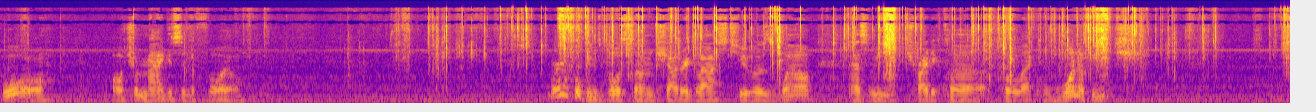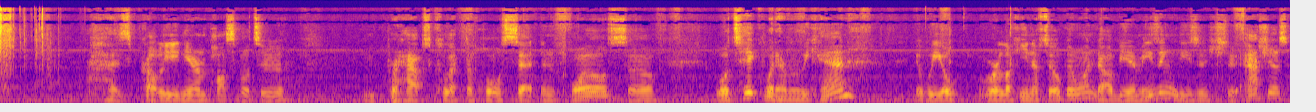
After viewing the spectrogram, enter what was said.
Cool. Ultra Magnus in the foil. We're hoping to pull some Shattered Glass too as well as we try to collect one of each. It's probably near impossible to perhaps collect the whole set in foil, so we'll take whatever we can. If we were lucky enough to open one, that would be amazing. These are two ashes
